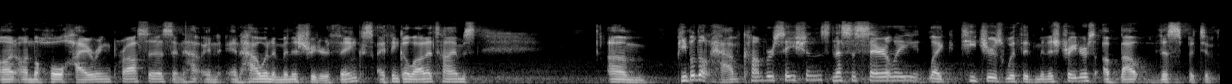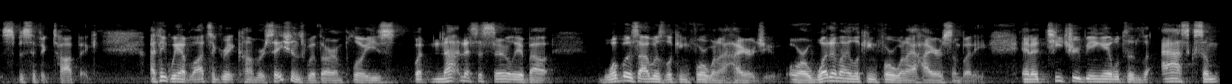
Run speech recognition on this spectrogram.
on, on the whole hiring process and how and, and how an administrator thinks. I think a lot of times um, people don't have conversations necessarily like teachers with administrators about this specific topic. I think we have lots of great conversations with our employees, but not necessarily about what was I was looking for when I hired you, or what am I looking for when I hire somebody? And a teacher being able to ask some,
